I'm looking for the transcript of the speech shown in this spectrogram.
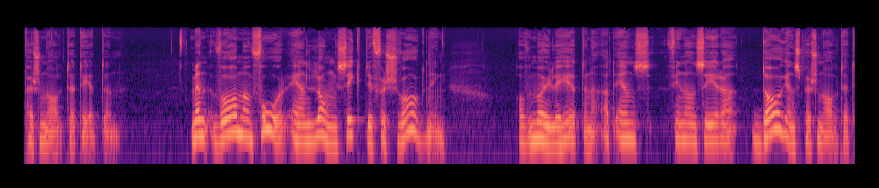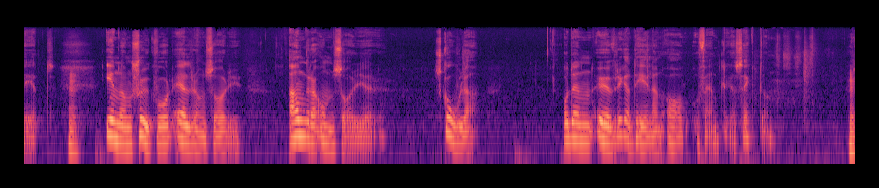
personaltätheten. Men vad man får är en långsiktig försvagning av möjligheterna att ens finansiera dagens personaltäthet. Mm. Inom sjukvård, äldreomsorg, andra omsorger, skola och den övriga delen av offentliga sektorn. Mm.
